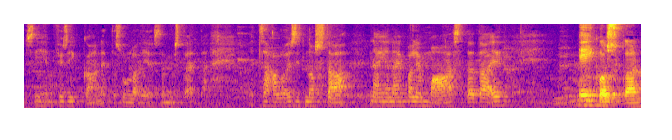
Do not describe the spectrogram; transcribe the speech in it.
siihen fysiikkaan, että sulla ei ole semmoista, että, että sä haluaisit nostaa näin ja näin paljon maasta tai... Ei koskaan.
